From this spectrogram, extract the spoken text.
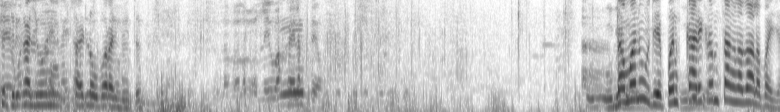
छत्री खाली म्हणून साईडला उभा राहिलो इथं. दमान होऊ दे पण कार्यक्रम चांगला झाला पाहिजे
